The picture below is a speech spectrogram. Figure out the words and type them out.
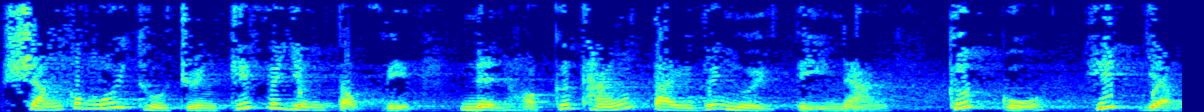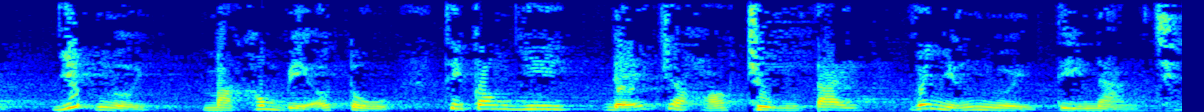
Sẵn có mối thù truyền kiếp với dân tộc Việt nên họ cứ thắng tay với người tị nạn, cướp của, hiếp dâm, giết người mà không bị ở tù thì con gì để cho họ trùng tay với những người tị nạn chứ.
